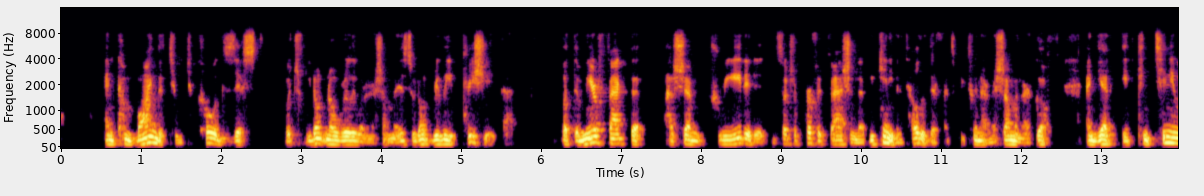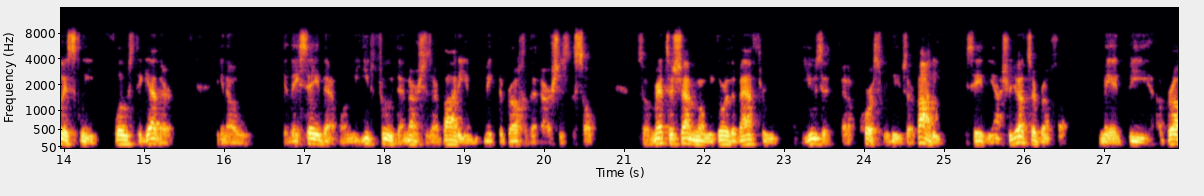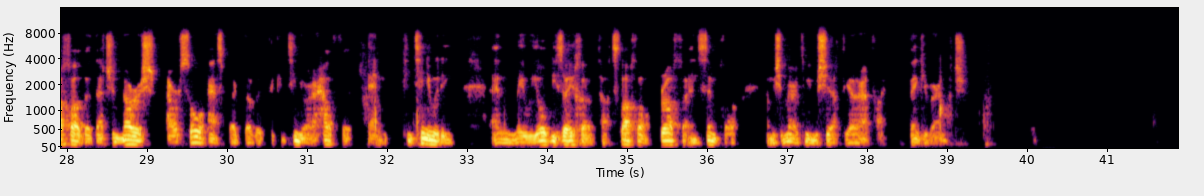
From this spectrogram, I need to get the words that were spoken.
and combined the two to coexist, which we don't know really what an neshama is, so we don't really appreciate that. But the mere fact that Hashem created it in such a perfect fashion that we can't even tell the difference between our neshama and our guf, and yet it continuously flows together you know, they say that when we eat food that nourishes our body and we make the bracha that nourishes the soul. So Meretz Hashem, when we go to the bathroom, use it, that of course relieves our body. We say the Asher Yotzer bracha. May it be a bracha that that should nourish our soul aspect of it to continue our health and continuity. And may we all be zeicha, tatzlacha, bracha, and simcha, and we should merit to be Mashiach together at time. Thank you very much.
